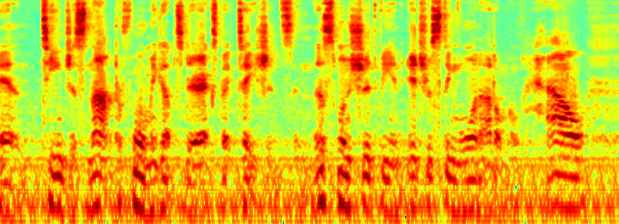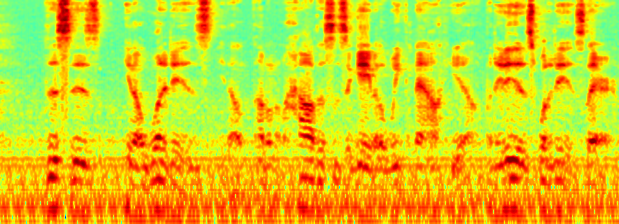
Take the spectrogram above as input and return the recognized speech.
and team just not performing up to their expectations. And this one should be an interesting one. I don't know how this is, you know, what it is. You know, I don't know how this is a game of the week now. You know, but it is what it is there.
